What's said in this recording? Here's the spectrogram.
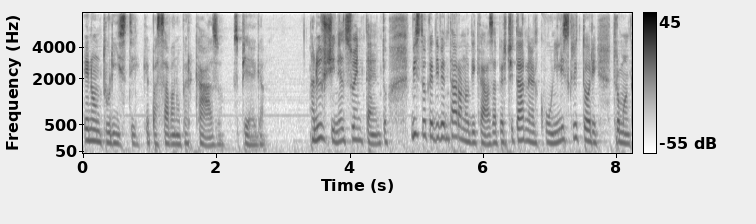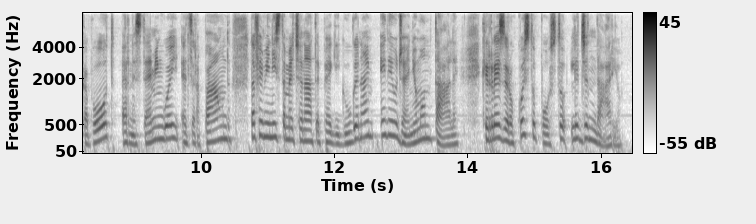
e non turisti che passavano per caso, spiega. Riuscì nel suo intento, visto che diventarono di casa, per citarne alcuni, gli scrittori Truman Capote, Ernest Hemingway, Ezra Pound, la femminista mecenate Peggy Guggenheim ed Eugenio Montale, che resero questo posto leggendario.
